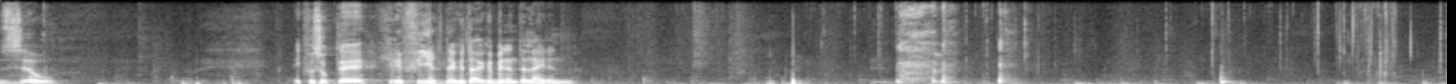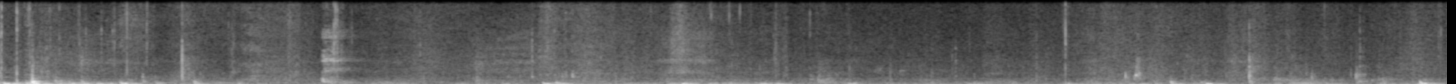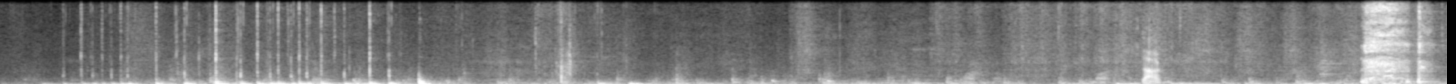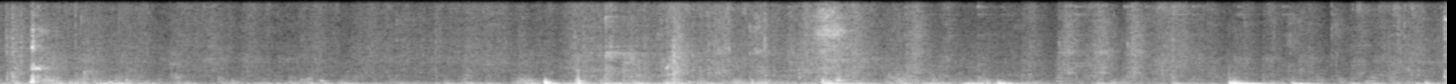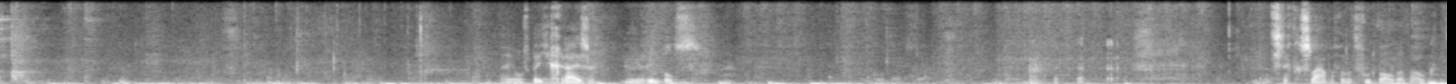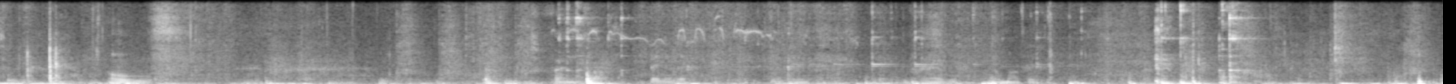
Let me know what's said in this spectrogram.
Zo. Ik verzoek de griffier de getuigen binnen te leiden. Daar. Ja, jongens, een beetje grijzer, meer rimpels. Ja, slecht geslapen van het voetbal, dat ook natuurlijk. Oh. Fijn. Pellen weg. Oké. Begrijpen.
